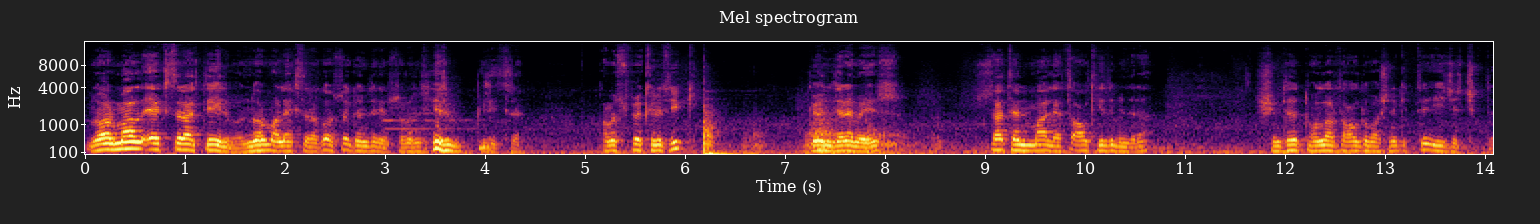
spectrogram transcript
Normal ekstrak değil bu. Normal ekstrak olsa göndereyim. Sorun değil bir litre. Ama süperkritik gönderemeyiz. Zaten maliyeti 6-7 bin lira. Şimdi dolar da aldı başını gitti iyice çıktı.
